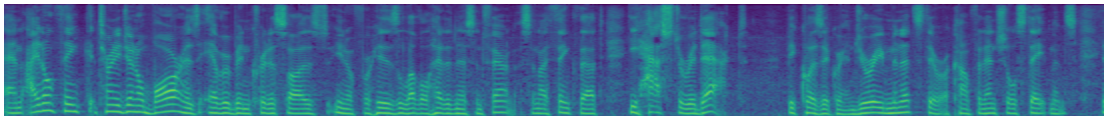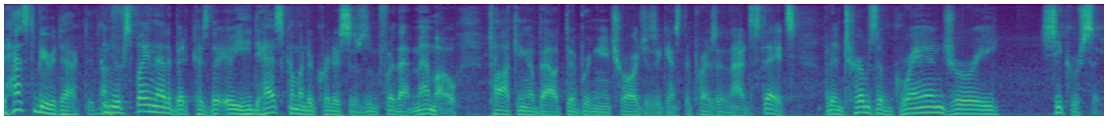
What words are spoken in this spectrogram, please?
And I don't think Attorney General Barr has ever been criticized, you know, for his level-headedness and fairness. And I think that he has to redact because they're grand jury minutes, there are confidential statements. It has to be redacted. Can you explain that a bit? Because he has come under criticism for that memo talking about uh, bringing charges against the President of the United States. But in terms of grand jury secrecy,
